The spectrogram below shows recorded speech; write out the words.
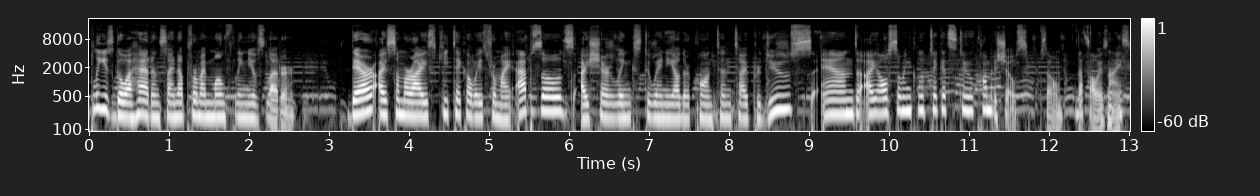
please go ahead and sign up for my monthly newsletter. There, I summarize key takeaways from my episodes, I share links to any other content I produce, and I also include tickets to comedy shows, so that's always nice.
